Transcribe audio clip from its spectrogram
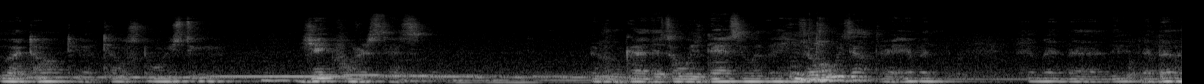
who I talk to and tell stories to. Jake, for instance, the little guy that's always dancing with me, he's mm-hmm. always out there. Him and him and uh, the, another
